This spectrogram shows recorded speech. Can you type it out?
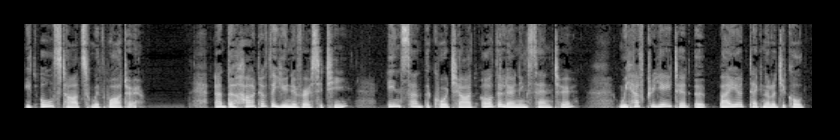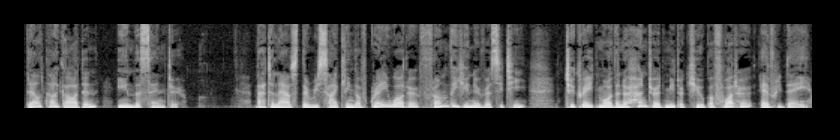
it all starts with water. At the heart of the university, inside the courtyard of the Learning Center, we have created a biotechnological delta garden in the center that allows the recycling of grey water from the university to create more than 100 meter cube of water every day.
